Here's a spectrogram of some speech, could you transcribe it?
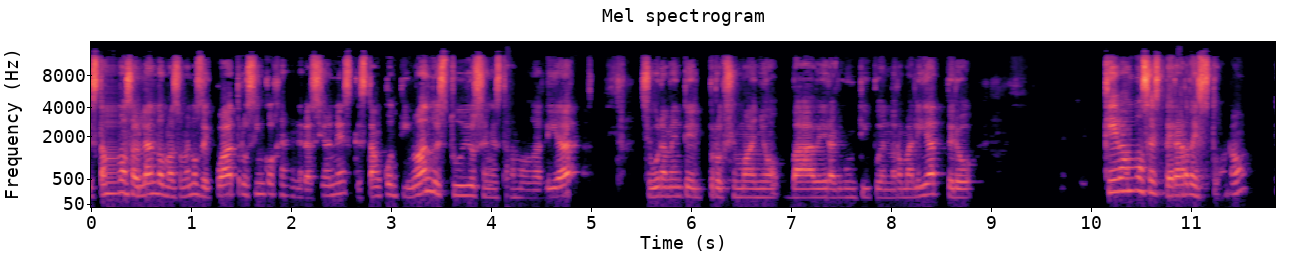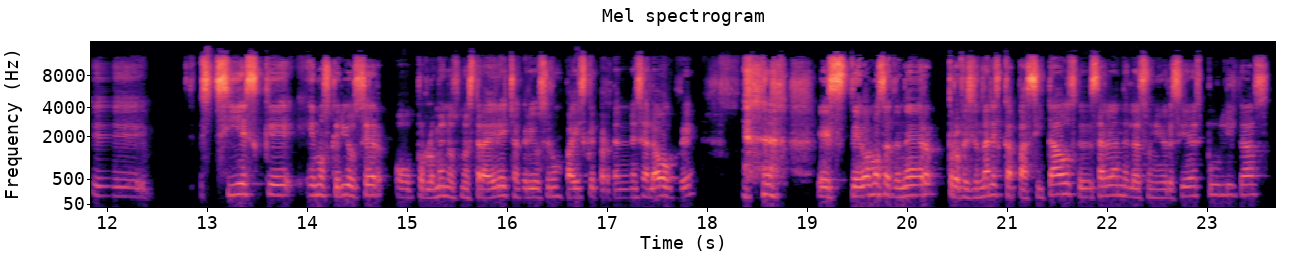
Estamos hablando más o menos de cuatro o cinco generaciones que están continuando estudios en esta modalidad. Seguramente el próximo año va a haber algún tipo de normalidad, pero ¿qué vamos a esperar de esto, no? Eh, si es que hemos querido ser, o por lo menos nuestra derecha ha querido ser un país que pertenece a la OCDE, este, vamos a tener profesionales capacitados que salgan de las universidades públicas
